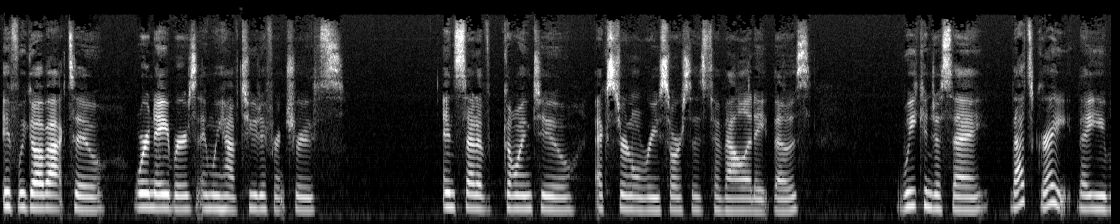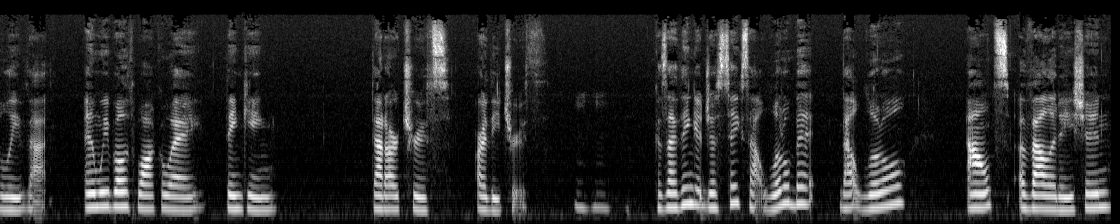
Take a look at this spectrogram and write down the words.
if we go back to we're neighbors and we have two different truths, instead of going to external resources to validate those, we can just say, That's great that you believe that. And we both walk away thinking that our truths are the truth. Mm-hmm. Because I think it just takes that little bit, that little ounce of validation.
